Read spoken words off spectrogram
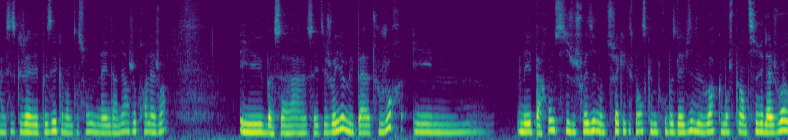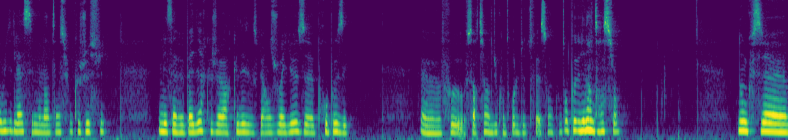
Euh, c'est ce que j'avais posé comme intention l'année dernière, je crois, la joie. Et bah, ça, ça a été joyeux, mais pas toujours. Et, mm, mais par contre, si je choisis dans chaque expérience que me propose la vie de voir comment je peux en tirer la joie, oui, là, c'est mon intention que je suis. Mais ça ne veut pas dire que je vais avoir que des expériences joyeuses euh, proposées. Il euh, faut sortir du contrôle de toute façon quand on pose une intention. Donc, la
